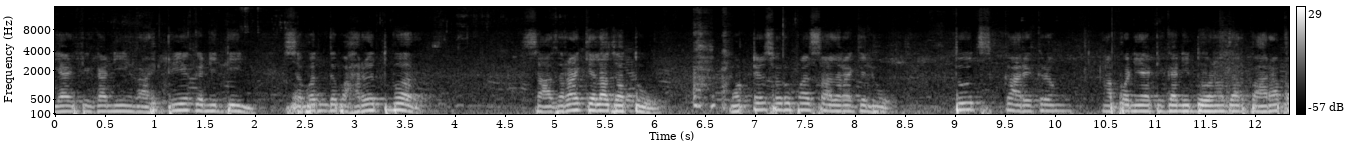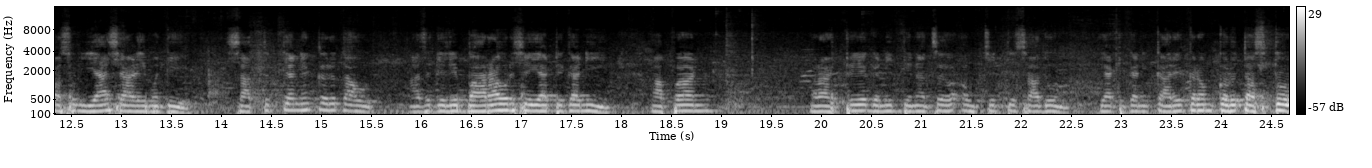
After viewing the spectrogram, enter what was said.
या ठिकाणी राष्ट्रीय गणित दिन संबंध भारतभर साजरा केला जातो. मोठ्या स्वरूपात साजरा केलो. तोच कार्यक्रम आपण या ठिकाणी दोन हजार बारापासून या शाळेमध्ये सातत्याने करत आहोत. आज गेली बारा वर्षे या ठिकाणी आपण राष्ट्रीय गणित दिनाचं औचित्य साधून या ठिकाणी कार्यक्रम करत असतो.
